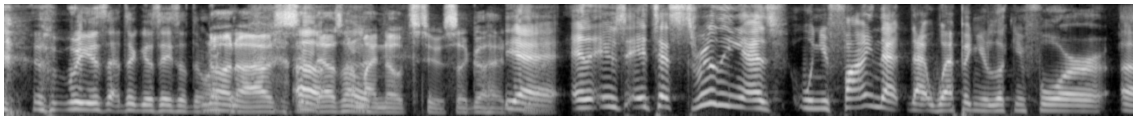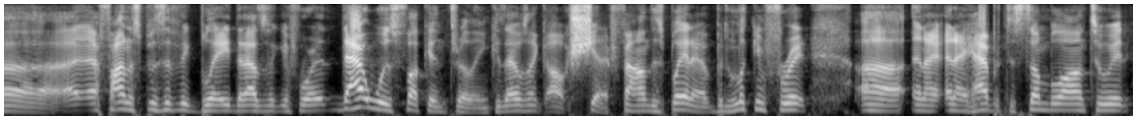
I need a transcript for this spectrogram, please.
what are you gonna say? They're gonna say something. No, Marco. no, I was just saying, Uh, that was one of uh, my notes too. So go ahead. yeah, and it's it's as thrilling as when you find that that weapon you're looking for. Uh, I found a specific blade that I was looking for. That was fucking thrilling because I was like, oh shit, I found this blade. I've been looking for it, uh, and I and I happened to stumble onto it.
